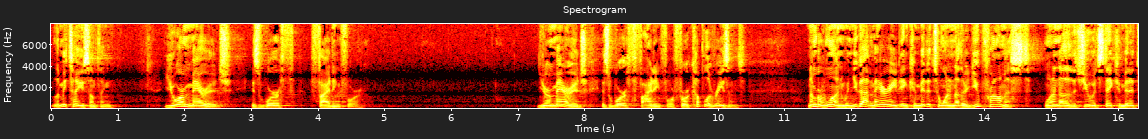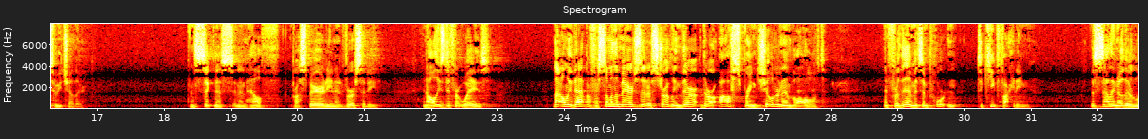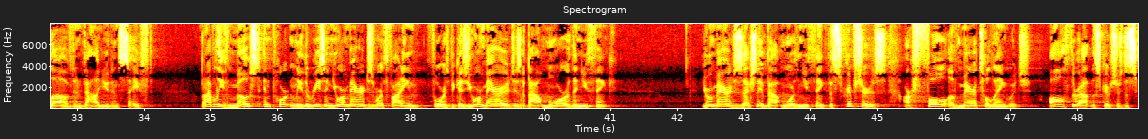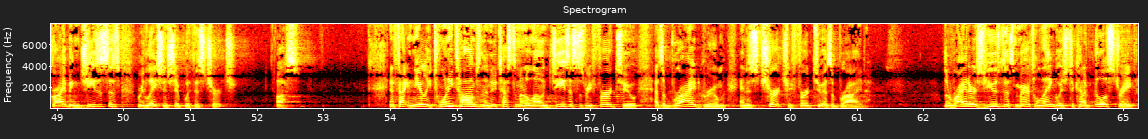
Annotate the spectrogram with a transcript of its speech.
Let me tell you something your marriage is worth fighting for. Your marriage is worth fighting for for a couple of reasons. Number one, when you got married and committed to one another, you promised one another that you would stay committed to each other in sickness and in health, prosperity and adversity, in all these different ways. Not only that, but for some of the marriages that are struggling, there, there are offspring, children involved. And for them, it's important to keep fighting. This is how they know they're loved and valued and safe. But I believe most importantly, the reason your marriage is worth fighting for is because your marriage is about more than you think. Your marriage is actually about more than you think. The scriptures are full of marital language all throughout the scriptures, describing Jesus' relationship with his church, us. In fact, nearly 20 times in the New Testament alone, Jesus is referred to as a bridegroom and his church referred to as a bride. The writers use this marital language to kind of illustrate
